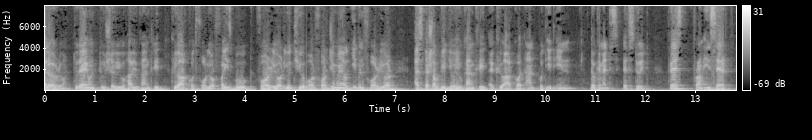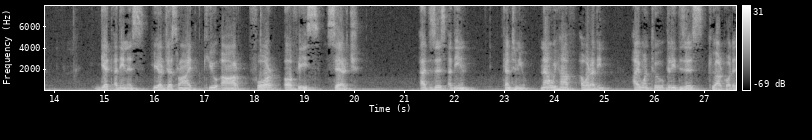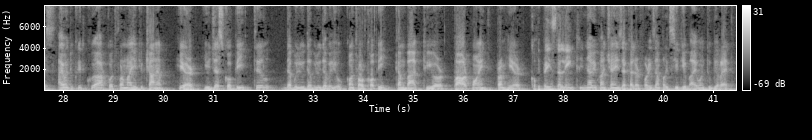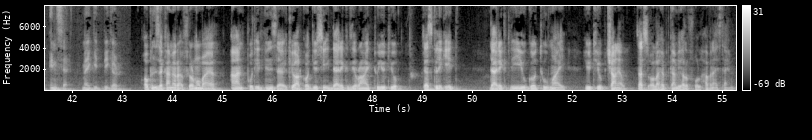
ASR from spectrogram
Hello everyone. Today I want to show you how you can create QR code for your Facebook, for your YouTube or for Gmail, even for your a special video you can create a QR code and put it in documents. Let's do it. First from insert get add-ins. Here just write QR for office search add this add-in continue. Now we have our add-in. I want to delete this QR codes. I want to create QR code for my YouTube channel. Here you just copy till www control copy come back to your PowerPoint. From here copy paste the link. Now you can change the color. For example it's YouTube. I want to be red insert. Make it bigger. Open the camera of your mobile and put it in the QR code. You see it directly right to YouTube. Just click it. Directly you go to my YouTube channel. That's all I hope can be helpful. Have a nice time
